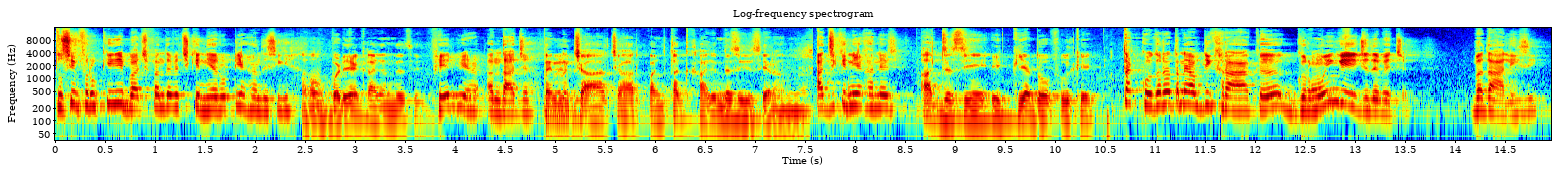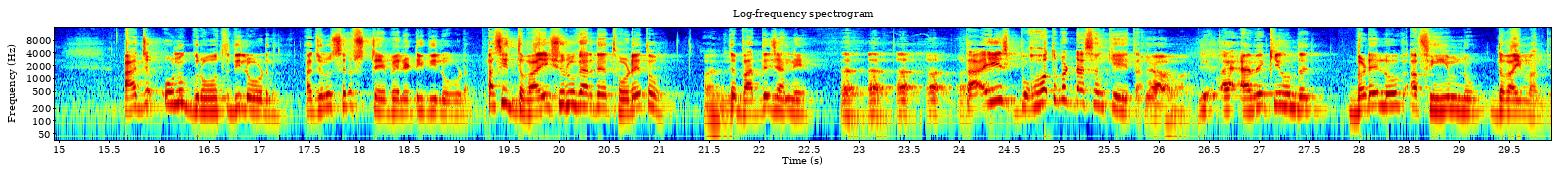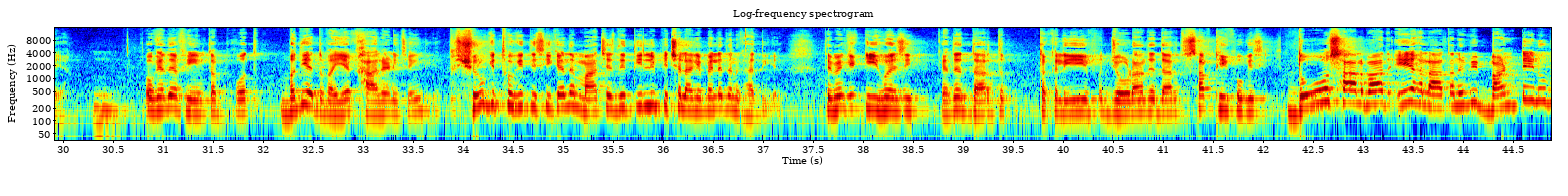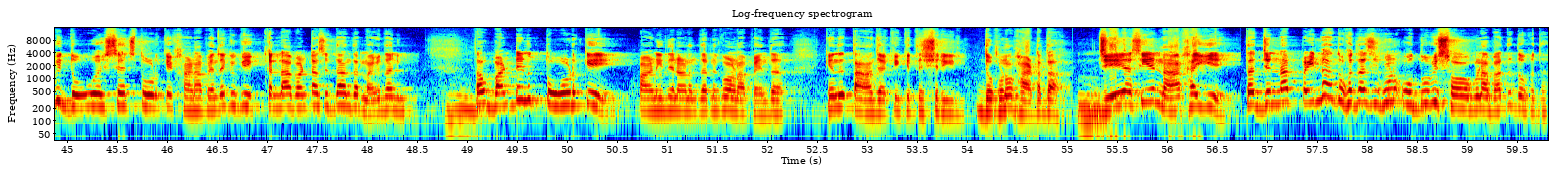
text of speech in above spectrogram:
ਤੁਸੀਂ ਫਰੂਕੀ ਜੀ ਬਚਪਨ ਦੇ ਵਿੱਚ ਕਿੰਨੀਆਂ ਰੋਟੀਆਂ ਖਾਂਦੇ ਸੀਗੇ? ਉਹ ਬੜੀਆਂ ਖਾ ਜਾਂਦੇ ਸੀ। ਫਿਰ ਵੀ ਅੰਦਾਜ਼ਾ? ਤਿੰਨ ਚਾਰ ਚਾਰ ਪੰਜ ਤੱਕ ਖਾ ਜਾਂਦੇ ਸੀ ਅਸੀਂ ਆਰਾਮ ਨਾਲ। ਅੱਜ ਕਿੰਨੀਆਂ ਖਾਂਦੇ ਹੋ ਜੀ? ਅੱਜ ਅਸੀਂ ਇੱਕ ਜਾਂ ਦੋ ਫੁਲਕੇ। ਤਾਂ ਕੁਦਰਤ ਨੇ ਆਪਦੀ ਖੁਰਾਕ ਗਰੋਇੰਗ ਏਜ ਦੇ ਵਿੱਚ ਵਧਾ ਲਈ ਸੀ। ਅੱਜ ਉਹਨੂੰ ਗਰੋਥ ਦੀ ਲੋੜ ਨਹੀਂ। ਅੱਜ ਉਹਨੂੰ ਸਿਰਫ ਸਟੇਬਿਲਿਟੀ ਦੀ ਲੋੜ ਹੈ ਅਸੀਂ ਦਵਾਈ ਸ਼ੁਰੂ ਕਰਦੇ ਹਾਂ ਥੋੜੇ ਤੋਂ ਹਾਂਜੀ। ਤੇ ਵੱਧਦੇ ਜਾਂਦੇ ਆ ਤਾਂ ਇਹ ਬਹੁਤ ਵੱਡਾ ਸੰਕੇਤ ਆ। ਕੀ ਬਾਤ। ਐਵੇਂ ਕੀ ਹੁੰਦਾ? ਜੀ? ਬੜੇ ਲੋਕ ਅਫੀਮ ਨੂੰ ਦਵਾਈ ਮੰਨਦੇ ਆ। ਹੂੰ। ਉਹ ਕਹਿੰਦੇ ਅਫੀਮ ਤਾਂ ਬਹੁਤ ਵਧੀਆ ਦਵਾਈ ਹੈ ਖਾ ਲੈਣੀ ਚਾਹੀਦੀ ਹੈ ਸ਼ੁਰੂ ਕਿੱਥੋਂ ਕੀਤੀ ਸੀ? ਕਹਿੰਦੇ ਮਾਚਿਸ ਦੀ ਤੀਲੀ ਪਿੱਛੇ ਲਾ ਕੇ ਪਹਿਲੇ ਦਿਨ ਖਾਧੀ ਹੈ ਤੇ ਮੈਂ ਕਿ ਕੀ ਹੋਇਆ ਸੀ? ਕਹਿੰਦੇ ਦਰਦ ਤਕਲੀਫ ਜੋੜਾਂ ਦੇ ਦਰਦ ਸਭ ਠੀਕ ਹੋ ਗਈ ਸੀ। 2 ਸਾਲ ਬਾਅਦ ਇਹ ਹਾਲਾਤ ਨੇ ਵੀ ਬੰਟੇ ਨੂੰ ਵੀ ਦੋ ਹਿੱਸਿਆਂ 'ਚ ਤੋੜ ਕੇ ਖਾਣਾ ਪੈਂਦਾ ਕਿਉਂਕਿ ਇਕੱਲਾ ਬੰਟਾ ਸਿੱਧਾ ਅੰਦਰ ਲੰਘਦਾ ਨਹੀਂ। ਤਾਂ ਉਹ ਬੰਟੇ ਨੂੰ ਤੋੜ ਕੇ ਪਾਣੀ ਦੇ ਨਾਲ ਅੰਦਰ ਲੰਘਾਉਣਾ ਪੈਂਦਾ। ਕਹਿੰਦੇ ਤਾਂ ਜਾ ਕੇ ਕਿਤੇ ਸਰੀਰ ਦੁਖਣੋਂ ਹਟਦਾ। ਜੇ ਅਸੀਂ ਇਹ ਨਾ ਖਾਈਏ ਤਾਂ ਜਿੰਨਾ ਪਹਿਲਾਂ ਦੁਖਦਾ ਸੀ ਹੁਣ ਉਦੋਂ ਵੀ 100 ਗੁਣਾ ਵੱਧ ਦੁਖਦਾ।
